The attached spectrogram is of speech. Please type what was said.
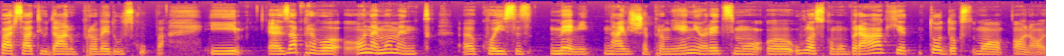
par sati u danu provedu skupa. I zapravo onaj moment e, koji se meni najviše promijenio, recimo e, ulaskom u brak je to dok smo ono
